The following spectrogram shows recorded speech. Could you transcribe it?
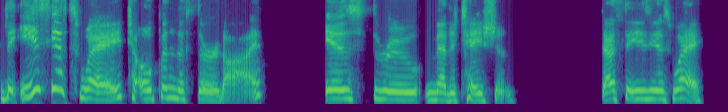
the easiest way to open the third eye is through meditation. That's the easiest way,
